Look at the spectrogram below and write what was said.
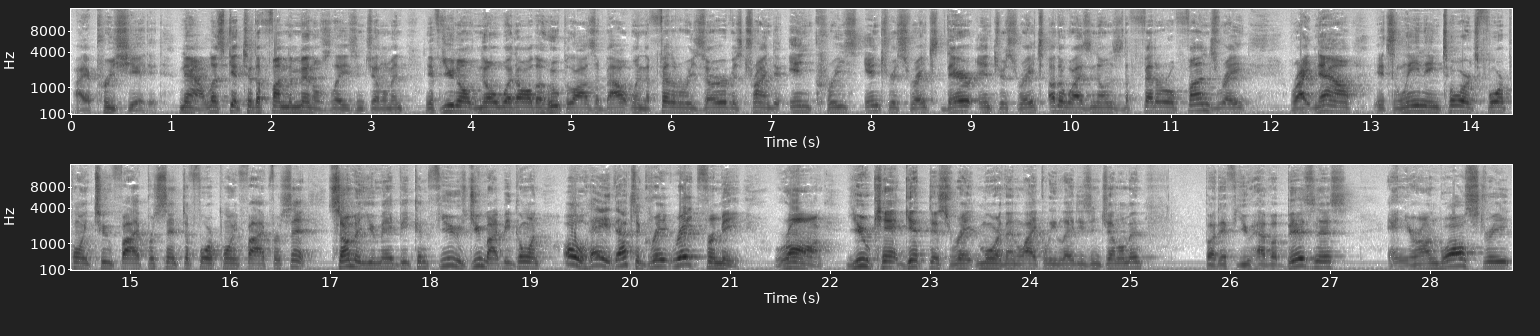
I appreciate it. Now, let's get to the fundamentals, ladies and gentlemen. If you don't know what all the hoopla is about when the Federal Reserve is trying to increase interest rates, their interest rates, otherwise known as the federal funds rate, right now it's leaning towards 4.25% to 4.5%. Some of you may be confused. You might be going, oh, hey, that's a great rate for me. Wrong. You can't get this rate more than likely, ladies and gentlemen. But if you have a business and you're on Wall Street,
